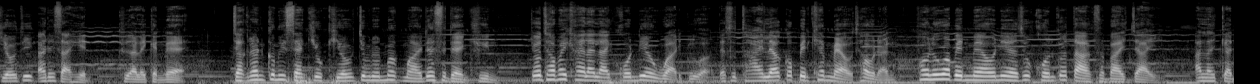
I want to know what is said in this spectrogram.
ขียวๆที่อริสาเห็นคืออะไรกันแน่ จากนั้นก็มีแสงเขียวๆจำนวนมากมายได้แสดงขึ้น จนทำให้ใครหลาย ๆ คนเนี่ยหวาดกลัว แต่สุดท้ายแล้วก็เป็นแค่แมวเท่านั้น พอรู้ว่าเป็นแมวเนี่ยทุกคนก็ต่างสบายใจ อะไรกัน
